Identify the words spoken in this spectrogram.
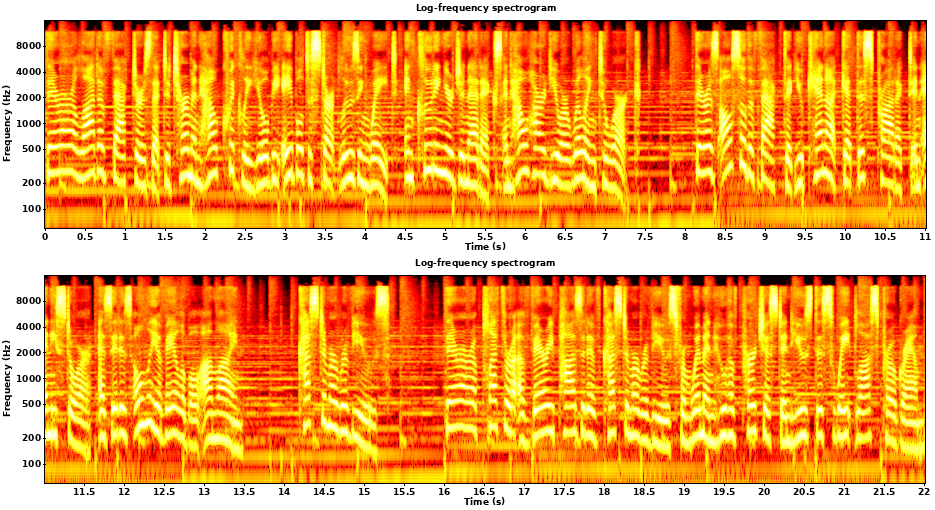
There are a lot of factors that determine how quickly you'll be able to start losing weight, including your genetics and how hard you are willing to work. There is also the fact that you cannot get this product in any store, as it is only available online. Customer Reviews There are a plethora of very positive customer reviews from women who have purchased and used this weight loss program.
